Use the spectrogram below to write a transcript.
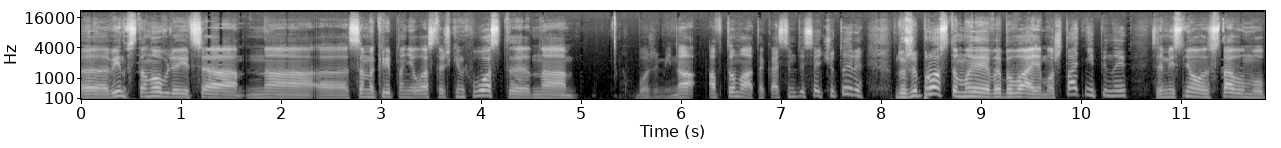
Е, Він встановлюється на е, саме кріплення ласточкін хвост на. Боже мій, на автомат АК-74. Дуже просто ми вибиваємо штатні піни, замість нього ставимо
